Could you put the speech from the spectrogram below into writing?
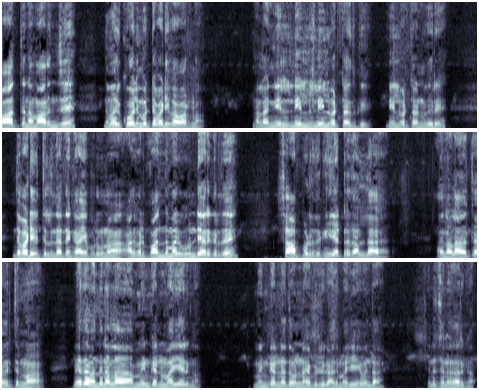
பார்த்து நம்ம அரிஞ்சு இந்த மாதிரி கோழி முட்டை வடிவாக வரணும். நல்லா நீள் நீள் நீள்வட்டம் இருக்குது நீள்வட்டம்னு பேர். இந்த வடிவத்தில் இருந்தால் தான் காய போடுக்கணும் அது மாதிரி பந்து மாதிரி உருண்டையாக இருக்கிறது சாப்பிட்றதுக்கு ஏற்றது அல்ல. அதனால் அதை தவிர்த்திடணும். விதை வந்து நல்லா மீன் கண்ணு மாதிரியே இருக்கும். மீன் கண்ணை தோணுனா எப்படி இருக்கும்? அது மாதிரியே வந்தால் சின்ன சின்னதாக இருக்கும்.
